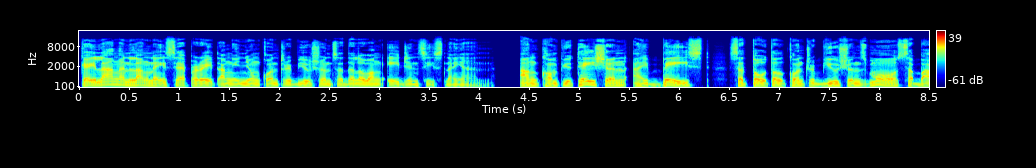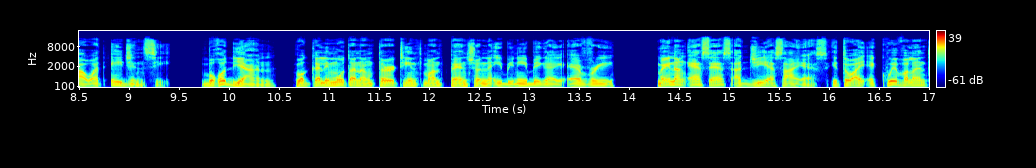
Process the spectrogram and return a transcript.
Kailangan lang na i-separate ang inyong contribution sa dalawang agencies na yan. Ang computation ay based sa total contributions mo sa bawat agency. Bukod yan, huwag kalimutan ang 13th month pension na ibinibigay every may ng SS at GSIS. Ito ay equivalent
